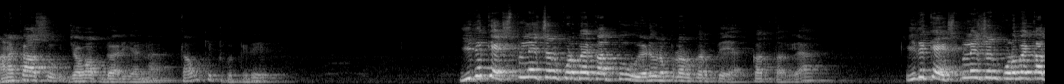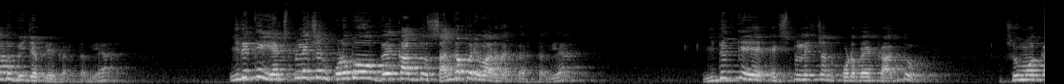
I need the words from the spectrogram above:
ಹಣಕಾಸು ಜವಾಬ್ದಾರಿಯನ್ನು ತಾವು ಕಿತ್ಕೋತೀರಿ ಇದಕ್ಕೆ ಎಕ್ಸ್ಪ್ಲನೇಷನ್ ಕೊಡಬೇಕಾದ್ದು ಯಡಿಯೂರಪ್ಪನವ್ರ ಕರ್ತವ್ಯ ಕರ್ತವ್ಯ. ಇದಕ್ಕೆ ಎಕ್ಸ್ಪ್ಲನೇಷನ್ ಕೊಡಬೇಕಾದ್ದು ಬಿ ಜೆ ಪಿಯ ಕರ್ತವ್ಯ. ಇದಕ್ಕೆ ಎಕ್ಸ್ಪ್ಲನೇಷನ್ ಕೊಡಬೇಕಾದ್ದು ಸಂಘ ಪರಿವಾರದ ಕರ್ತವ್ಯ. ಇದಕ್ಕೆ ಎಕ್ಸ್ಪ್ಲನೇಷನ್ ಕೊಡಬೇಕಾದ್ದು ಶಿವಮೊಗ್ಗ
